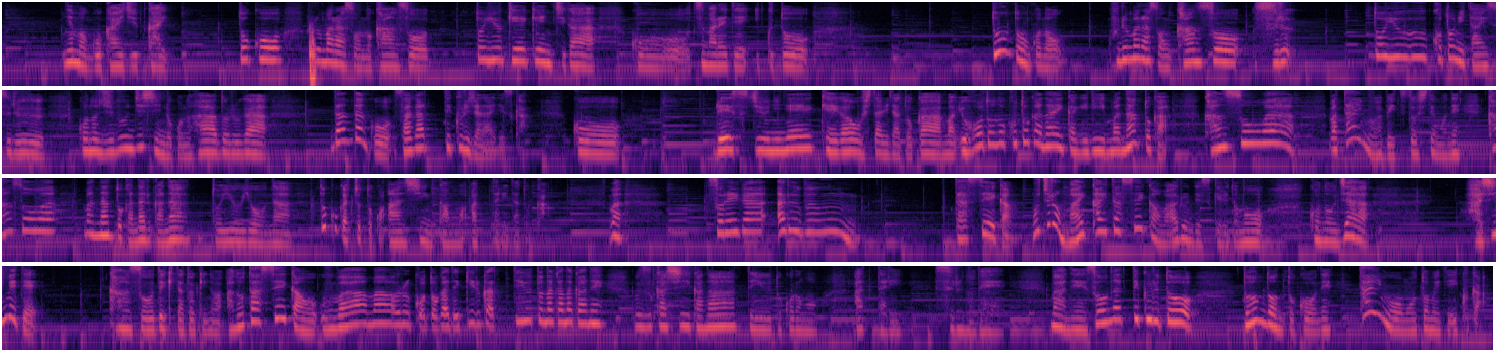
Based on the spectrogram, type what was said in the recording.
でも5回10回とこうフルマラソンの完走という経験値がこう積まれていくとどんどんこのフルマラソン完走するということに対するこの自分自身のこのハードルがだんだんこう下がってくるじゃないですか。こうレース中にね怪我をしたりだとか、まあ、よほどのことがない限り、まあ、なんとか完走は、まあ、タイムは別としてもね完走は、まあ、なんとかなるかなというようなどこかちょっとこう安心感もあったりだとか、まあ、それがある分達成感もちろん毎回達成感はあるんですけれどもこのじゃあ初めて完走できた時のあの達成感を上回ることができるかっていうとなかなかね難しいかなっていうところもあったりするのでまあねそうなってくるとどんどんとこうねタイムを求めていくか。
